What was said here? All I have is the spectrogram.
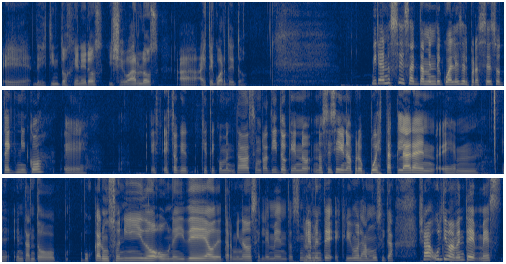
de distintos géneros y llevarlos a, a este cuarteto? Mira, no sé exactamente cuál es el proceso técnico. eh, es- esto que, que te comentaba hace un ratito, que no, no sé si hay una propuesta clara en, em, en, tanto buscar un sonido o una idea o determinados elementos. Simplemente escribimos la música. Ya últimamente me es,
